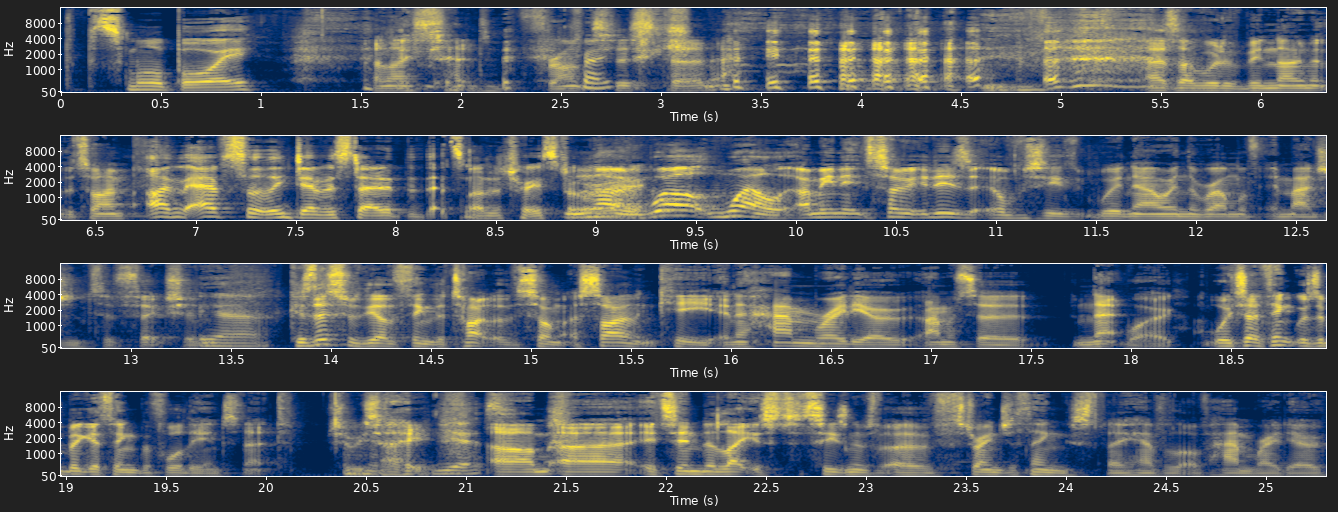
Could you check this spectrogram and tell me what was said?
the small boy? And I said, Francis Turner, as I would have been known at the time. I'm absolutely devastated that that's not a true story. No, well, well, I mean, it, so it is. Obviously, we're now in the realm of imaginative fiction. Yeah. Because this was the other thing. The title of the song, "A Silent Key," in a ham radio amateur network, which I think was a bigger thing before the internet. Should we say? Yes. Um, uh, it's in the latest season of, of Stranger Things. They have a lot of ham radio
